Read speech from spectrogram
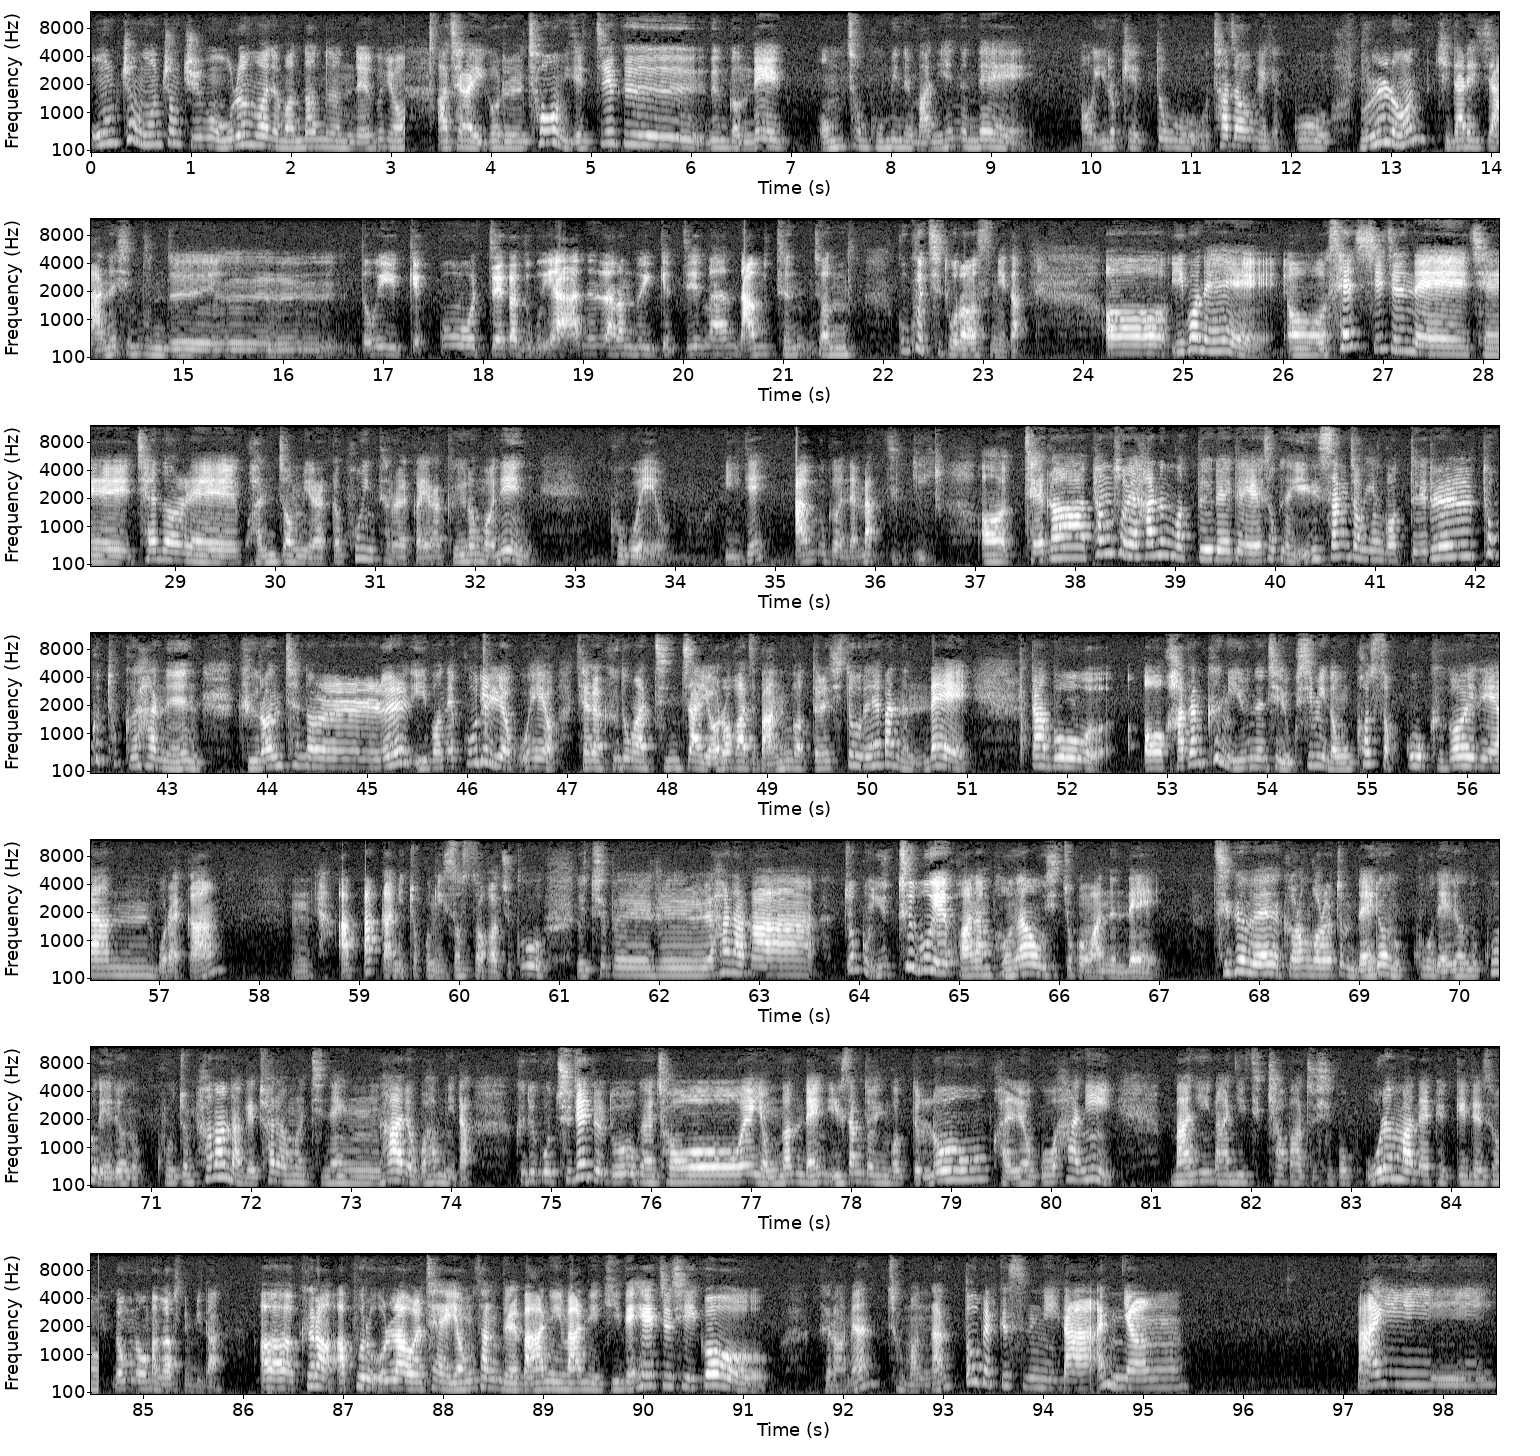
엄청 엄청 즐거운 오랜만에 만났는데 그죠? 아 제가 이거를 처음 이제 찍는 건데 엄청 고민을 많이 했는데 어, 이렇게 또 찾아오게 됐고 물론 기다리지 않으신 분들 도 있겠고 제가 누구야 아는 사람도 있겠지만 아무튼 전 꿋꿋이 돌아왔습니다. 어, 이번에 어, 새 시즌의 제 채널의 관점이랄까 포인트랄까 약간 그런 거는 그거예요. 이제 아무거나 막 찍기. 어, 제가 평소에 하는 것들에 대해서 그냥 일상적인 것들을 토크토크 하는 그런 채널을 이번에 꾸리려고 해요. 제가 그동안 진짜 여러 가지 많은 것들을 시도를 해봤는데 일단 뭐 어, 가장 큰 이유는 제 욕심이 너무 컸었고 그거에 대한 뭐랄까 음, 압박감이 조금 있었어가지고 유튜브를 하다가 조금 유튜브에 관한 번아웃이 조금 왔는데 지금은 그런 거를 좀 내려놓고 내려놓고 내려놓고 좀 편안하게 촬영을 진행하려고 합니다. 그리고 주제들도 그냥 저에 연관된 일상적인 것들로 가려고 하니 많이 많이 지켜봐 주시고 오랜만에 뵙게 돼서 너무너무 반갑습니다. 어, 그럼 앞으로 올라올 제 영상들 많이 많이 기대해 주시고 그러면 조만간 또 뵙겠습니다. 안녕. 바이.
